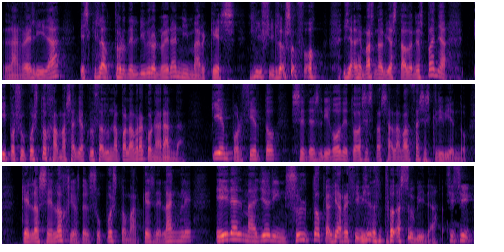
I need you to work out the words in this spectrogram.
La realidad es que el autor del libro no era ni marqués, ni filósofo, y además no había estado en España, y por supuesto jamás había cruzado una palabra con Aranda quien, por cierto, se desligó de todas estas alabanzas escribiendo que los elogios del supuesto marqués de Langle era el mayor insulto que había recibido en toda su vida. Sí, sí,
